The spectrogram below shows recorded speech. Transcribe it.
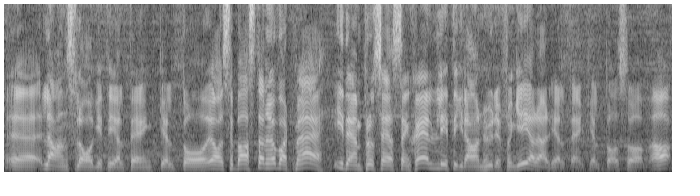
eh, landslaget helt enkelt. Och, ja, Sebastian har varit med i den processen själv lite grann, hur det fungerar helt enkelt. Då, så, ja.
